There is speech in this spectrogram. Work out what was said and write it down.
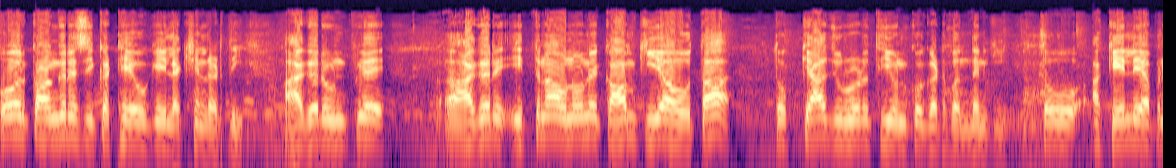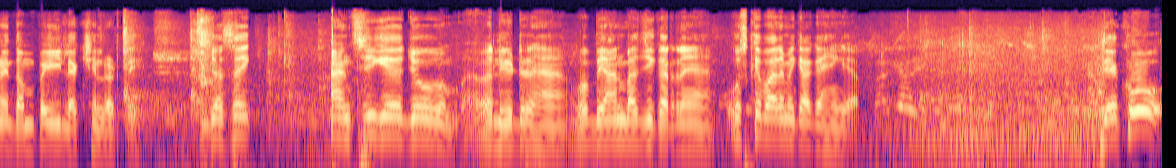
और कांग्रेस इकट्ठे होकर इलेक्शन लड़ती। अगर उन पे अगर इतना उन्होंने काम किया होता तो क्या ज़रूरत थी उनको गठबंधन की? तो अकेले अपने दम पे ही इलेक्शन लड़ते। जैसे एनसी के जो लीडर हैं वो बयानबाजी कर रहे हैं उसके बारे में क्या कहेंगे आप? देखो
